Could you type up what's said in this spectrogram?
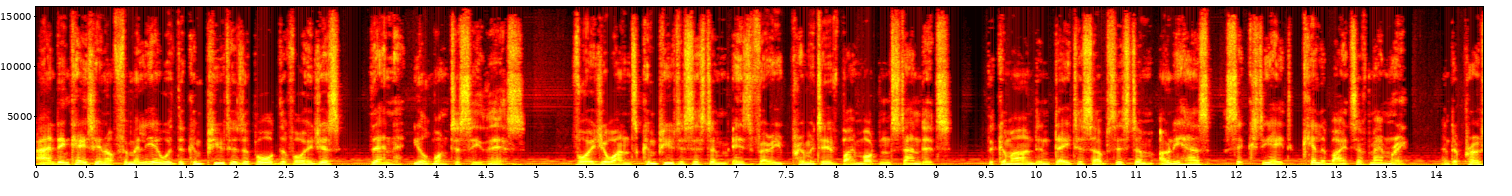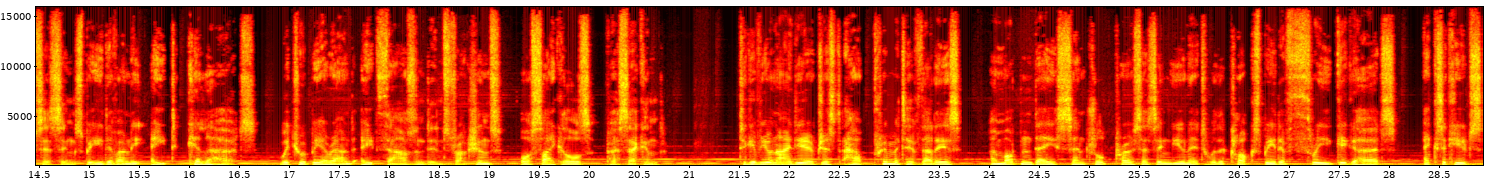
And in case you're not familiar with the computers aboard the Voyagers, then you'll want to see this. Voyager 1's computer system is very primitive by modern standards. The command and data subsystem only has 68 kilobytes of memory and a processing speed of only 8 kilohertz, which would be around 8,000 instructions or cycles per second. To give you an idea of just how primitive that is, a modern day central processing unit with a clock speed of 3 gigahertz executes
